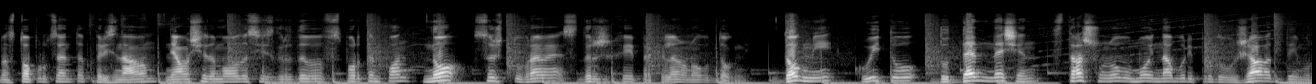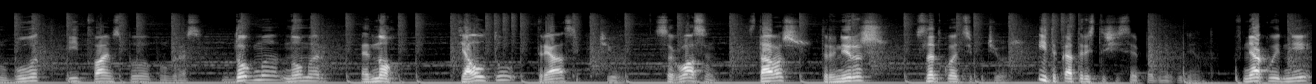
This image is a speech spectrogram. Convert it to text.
на 100% признавам, нямаше да мога да се изграда в спортен план, но в същото време съдържаха и прекалено много догми. Догми, които до ден днешен страшно много мои набори продължават да им рубуват и това им спъва прогреса. Догма номер едно. Тялото трябва да си почива. Съгласен. Ставаш, тренираш, след което си почиваш. И така 365 дни в годината. В някои дни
